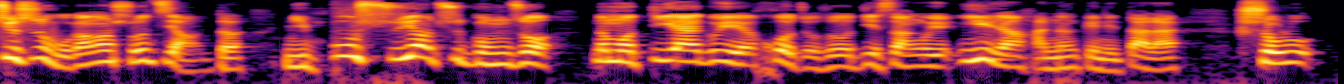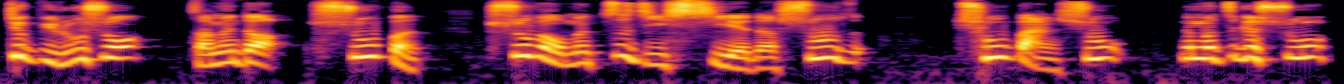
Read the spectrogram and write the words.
就是我刚刚所讲的，你不需要去工作，那么第二个月或者说第三个月依然还能给你带来收入。就比如说咱们的书本，书本我们自己写的书子，出版书，那么这个书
